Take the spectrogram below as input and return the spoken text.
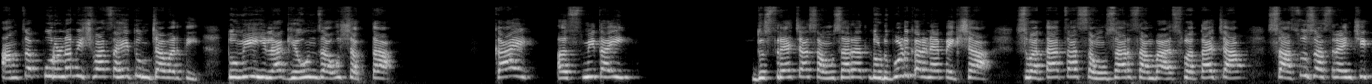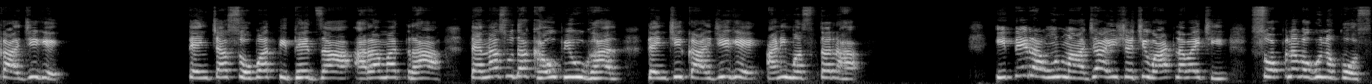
आमचा पूर्ण विश्वास आहे तुमच्यावरती. तुम्ही हिला घेऊन जाऊ शकता. काय? अस्मिताई दुसऱ्याच्या संसारात लुडबुड करण्यापेक्षा स्वतःचा संसार सांभाळ स्वतःच्या सासू सासऱ्यांची काळजी घे. त्यांच्यासोबत तिथे जा आरामात राहा. त्यांना सुद्धा खाऊ पिऊ घाल. त्यांची काळजी घे आणि मस्त राहा. इथे राहून माझ्या आयुष्याची वाट लावायची स्वप्न बघू नकोस.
